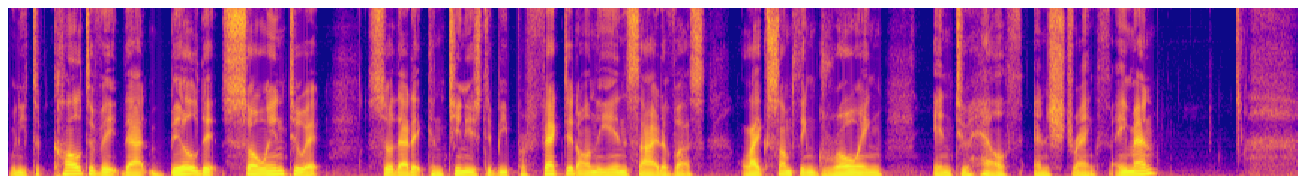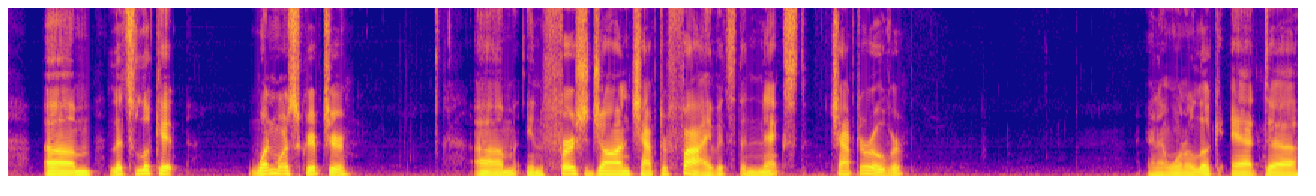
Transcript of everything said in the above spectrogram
We need to cultivate that, build it, sow into it, so that it continues to be perfected on the inside of us like something growing into health and strength. Amen. Um, let's look at one more scripture um, in First John chapter 5. It's the next chapter over. And I want to look at uh,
